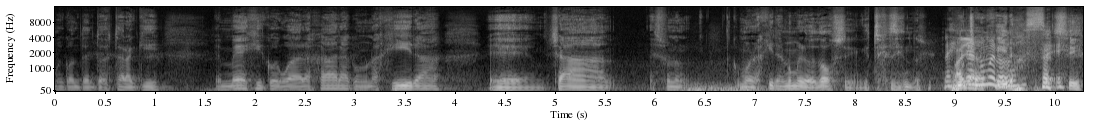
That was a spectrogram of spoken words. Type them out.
muy contento de estar aquí en México, en Guadalajara, con una gira. Eh, ya es una, como la gira número 12 que estoy haciendo. La gira Vaya número gira. 12. Sí,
